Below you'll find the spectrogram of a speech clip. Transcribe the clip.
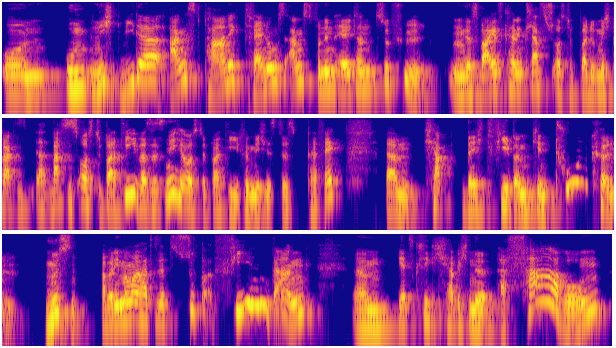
Und um nicht wieder Angst, Panik, Trennungsangst von den Eltern zu fühlen. Und das war jetzt keine klassische Osteopathie. Weil du mich fragst, was ist Osteopathie, was ist nicht Osteopathie? Für mich ist das perfekt. Ähm, ich habe nicht viel beim Kind tun können, müssen. Aber die Mama hat gesagt, super, vielen Dank. Ähm, jetzt kriege ich, habe ich eine Erfahrung,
